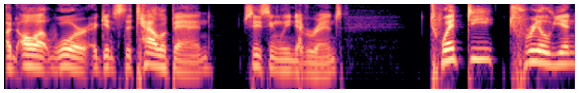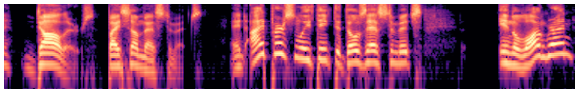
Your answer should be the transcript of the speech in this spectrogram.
an all out war against the Taliban, ceasingly never ends. $20 trillion by some estimates. And I personally think that those estimates in the long run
